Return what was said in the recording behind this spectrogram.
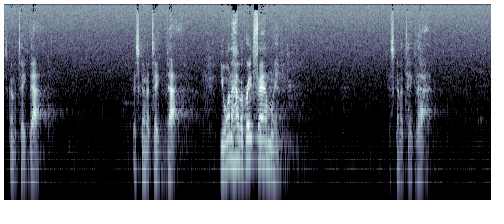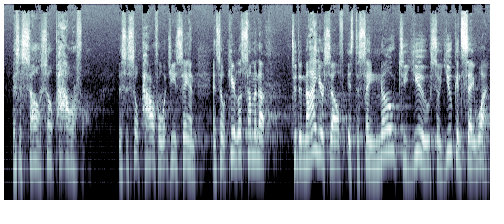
It's going to take that. It's going to take that. You want to have a great family? It's going to take that. This is so, so powerful. This is so powerful what Jesus is saying. And so here, let's sum it up. To deny yourself is to say no to you so you can say what?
